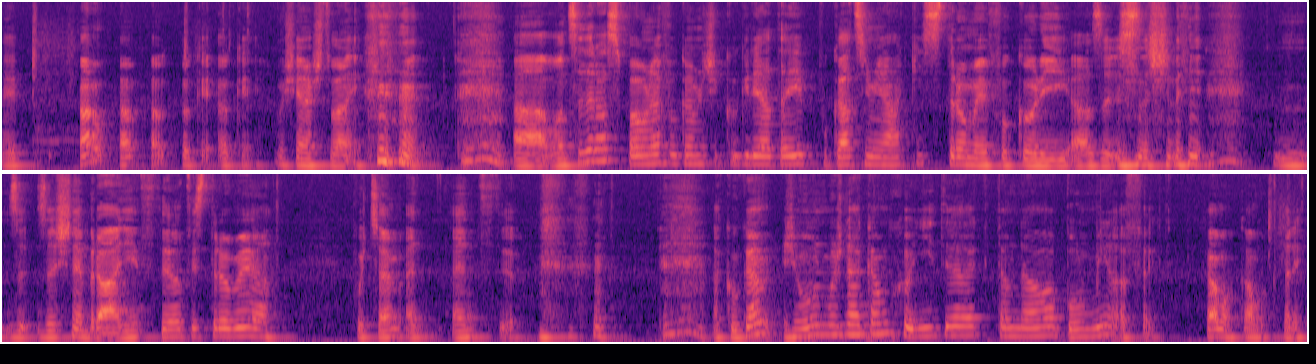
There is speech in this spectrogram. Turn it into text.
yep. Au, au, au, ok, ok, už je naštvaný. a on se teda spavne v okamžiku, kdy já tady pokácím nějaký stromy v okolí a začne, začne bránit tyjo, ty stromy a pojď sem, end, end tyjo. a koukám, že on možná kam chodí, tyjo, tak tam dává půl mil efekt. Kamo, kamo, tady,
